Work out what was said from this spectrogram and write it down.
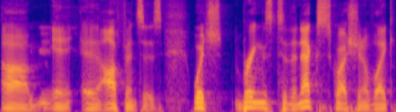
um, mm-hmm. in, in offenses, which brings to the next question of like,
